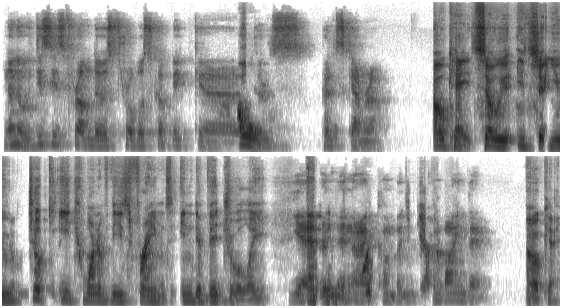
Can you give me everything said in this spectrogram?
No, no, this is from the stroboscopic uh, Oh. pulse, pulse camera. Okay. So you- so you took each one of these frames individually. Yeah, And and, then then I put them combine, them. Okay.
